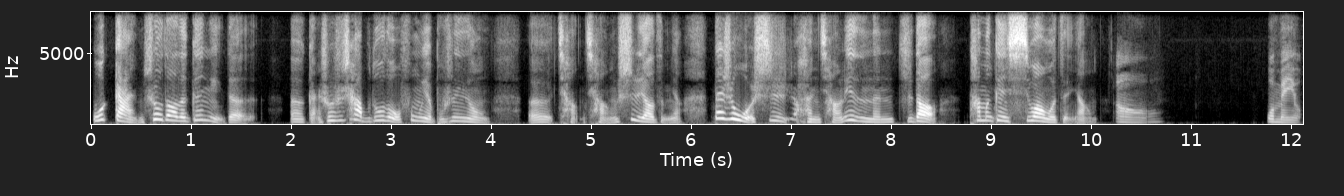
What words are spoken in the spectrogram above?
我感受到的跟你的呃感受是差不多的。我父母也不是那种呃强强势要怎么样，但是我是很强烈的能知道。他们更希望我怎样哦，我没有，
